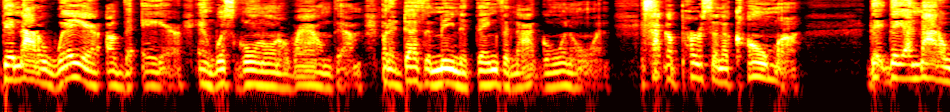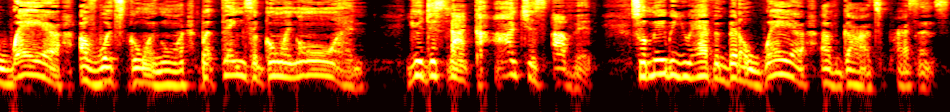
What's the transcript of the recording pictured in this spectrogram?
They're not aware of the air and what's going on around them, but it doesn't mean that things are not going on. It's like a person, a coma. They, they are not aware of what's going on, but things are going on. You're just not conscious of it. So maybe you haven't been aware of God's presence.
